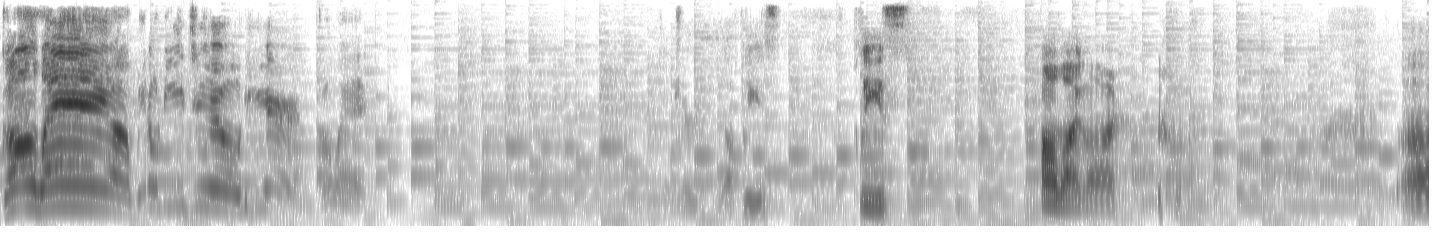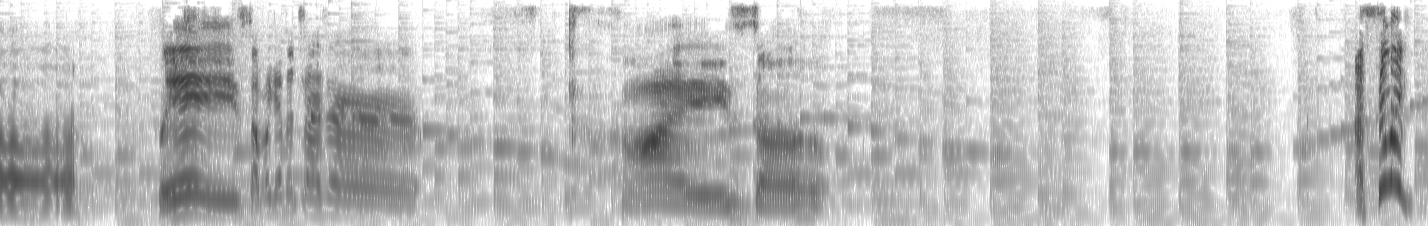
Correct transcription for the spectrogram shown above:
Go away. We don't need you here. Go away. Your turn. Yo, please. Please. Oh my god. Oh. Please, someone get the treasure. Uh... I feel like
